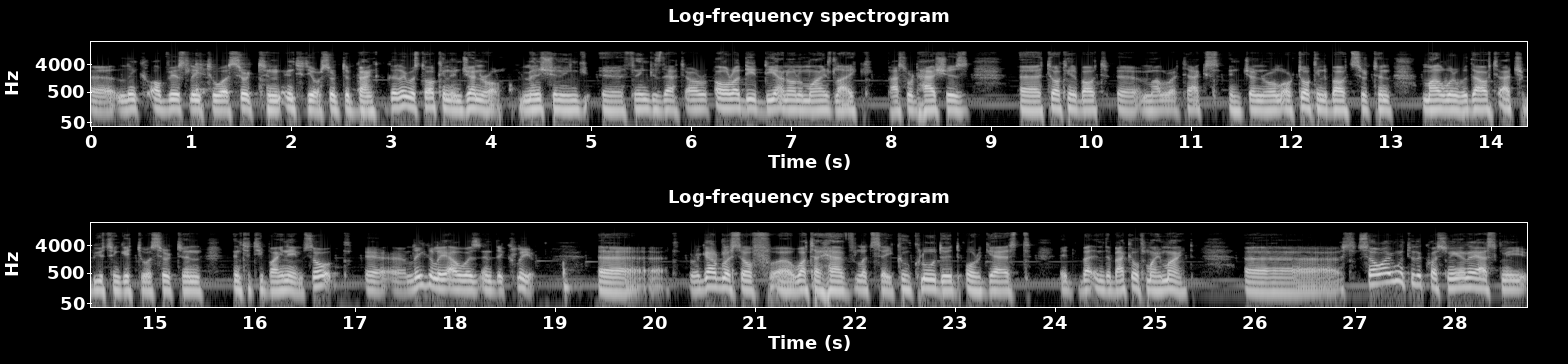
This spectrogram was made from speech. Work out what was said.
uh, link obviously to a certain entity or certain bank, because I was talking in general, mentioning uh, things that are already de anonymized, like password hashes, uh, talking about uh, malware attacks in general or talking about certain malware without attributing it to a certain entity by name. So uh, legally, I was in the clear. Uh, regardless of uh, what I have, let's say, concluded or guessed it, in the back of my mind. Uh, so I went to the questioning and they asked me,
